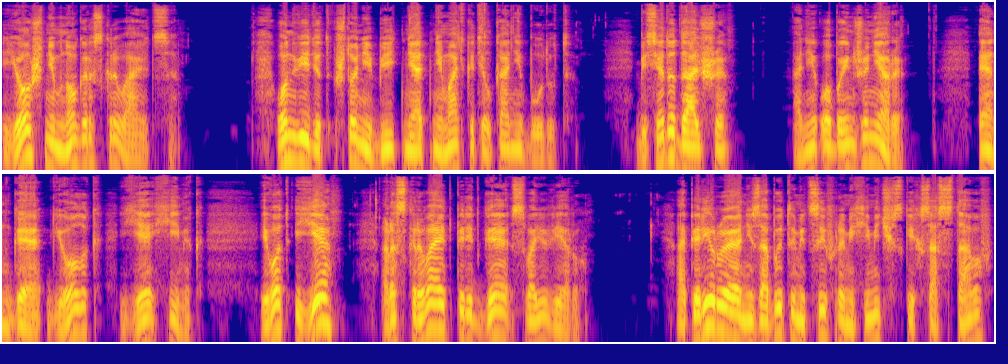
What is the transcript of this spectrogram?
Еж немного раскрывается. Он видит, что ни бить, ни отнимать котелка не будут. Беседа дальше. Они оба инженеры. Н.Г. — геолог, Е. — химик. И вот Е раскрывает перед Г свою веру. Оперируя незабытыми цифрами химических составов,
